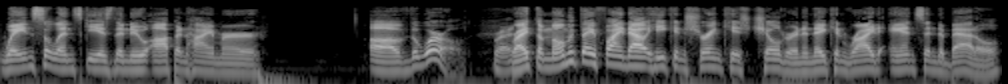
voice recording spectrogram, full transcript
Wayne Szalinski is the new Oppenheimer of the world, Right. right? The moment they find out he can shrink his children and they can ride ants into battle,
